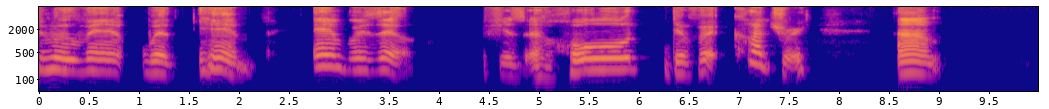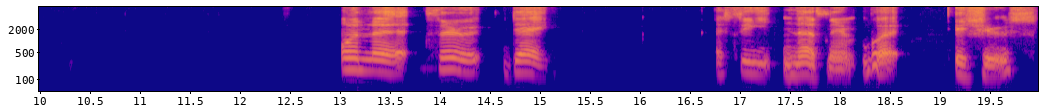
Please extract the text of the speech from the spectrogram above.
to move in with him in Brazil, which is a whole different country. Um, on the third day, I see nothing but issues.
